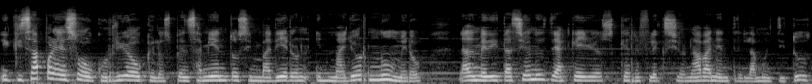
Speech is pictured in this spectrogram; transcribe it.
y quizá por eso ocurrió que los pensamientos invadieron en mayor número las meditaciones de aquellos que reflexionaban entre la multitud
